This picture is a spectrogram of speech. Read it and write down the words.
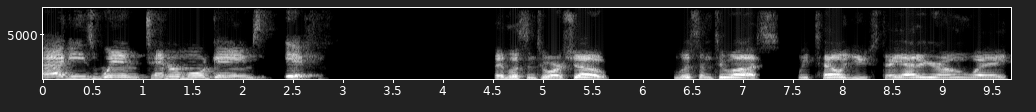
Aggies win 10 or more games if They listen to our show. Listen to us. We tell you, stay out of your own way.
